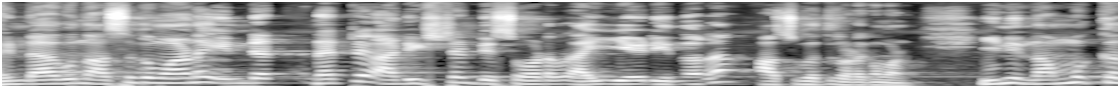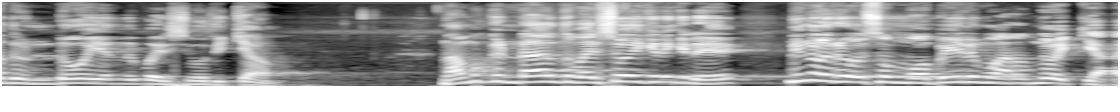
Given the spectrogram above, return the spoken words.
ഉണ്ടാകുന്ന അസുഖമാണ് internet addiction disorder I A D എന്ന് പറഞ്ഞ അസുഖത്തിൽ തുടക്കമാണ്. ഇനി നമുക്കതുണ്ടോ എന്ന് പരിശോധിക്കാം. നമുക്കുണ്ടാകുന്നത് പരിശോധിക്കണമെങ്കിൽ നിങ്ങളൊരു ദിവസം മൊബൈൽ മറന്നു വയ്ക്കുക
